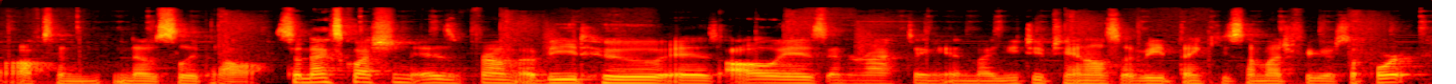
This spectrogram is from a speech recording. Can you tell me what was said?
often no sleep at all. So next question is from Avid, who is always interacting in my YouTube channel. So Avid, thank you so much for your support.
